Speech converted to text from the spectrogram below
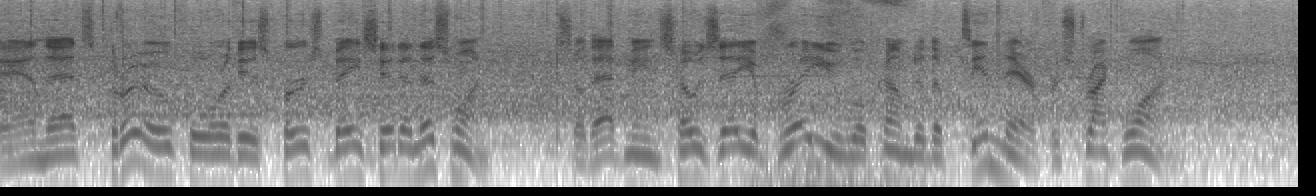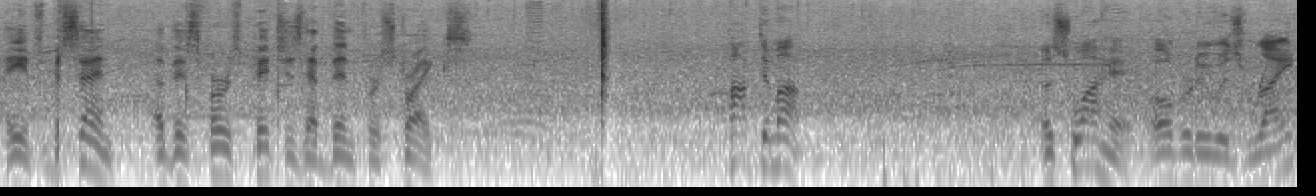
And that's through for his first base hit in this one. So that means Jose Abreu will come to the in there for strike one. Hey, it's percent of his first pitches have been for strikes. Popped him up. Asuaje over to his right.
